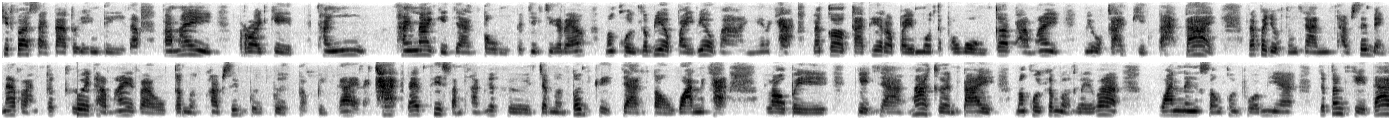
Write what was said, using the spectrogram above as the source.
คิดว่าสายตาตัวเองดีนะทำให้รอยเกรีดทั้งทั้งหน้ากรีดยางตรง แต่จริงๆแล้วบางคนก็เบี้ยวไปเบี้ยวมาอย่างเงี้ยนะคะแล้วก็การที่เราไปมนตพวงก็ทำให้มีโอกาสกรีดบาดได้ และประโยชน์ของการทำเส้นแบ่งหน้าหลังก็คือช่วยทำให้เรากำหนดความสิ้นเปลือกเปลือกต่อปีได้นะคะ และที่สำคัญก็คือจำนวนต้นกรีดยางต่อวันค่ะ เราไปกรีดยางมากเกินไป บางคนกำหนดเลยว่า วันหนึ่งสองคนผัวเมียจะต้องเกตได้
